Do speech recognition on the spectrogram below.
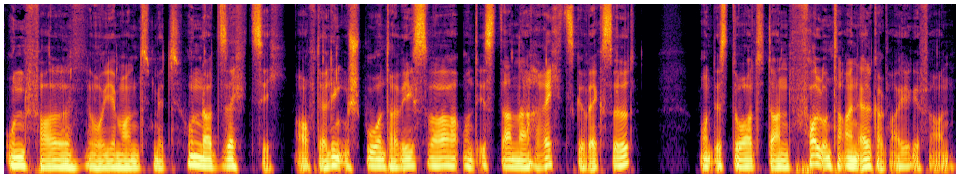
Unfall, wo jemand mit 160 auf der linken Spur unterwegs war und ist dann nach rechts gewechselt und ist dort dann voll unter einen LKW gefahren.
